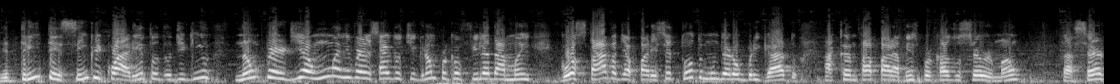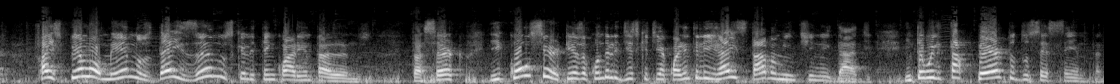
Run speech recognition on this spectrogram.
De 35 e 40, o Diguinho não perdia um aniversário do Tigrão porque o filho da mãe gostava de aparecer, todo mundo era obrigado a cantar parabéns por causa do seu irmão, tá certo? Faz pelo menos 10 anos que ele tem 40 anos, tá certo? E com certeza, quando ele disse que tinha 40, ele já estava mentindo em idade. Então ele tá perto dos 60.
